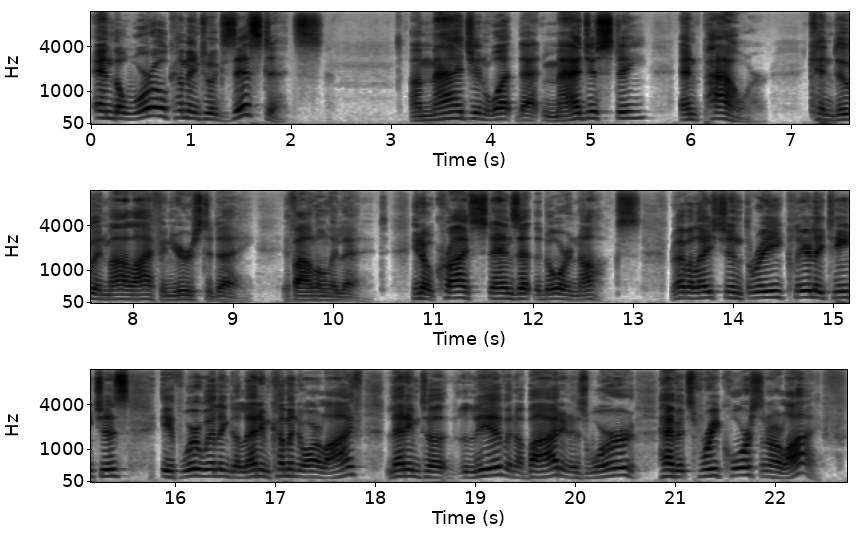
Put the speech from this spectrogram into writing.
and the world come into existence. Imagine what that majesty and power can do in my life and yours today if I'll only let it. You know, Christ stands at the door and knocks. Revelation 3 clearly teaches if we're willing to let Him come into our life, let Him to live and abide in His Word, have its free course in our life.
